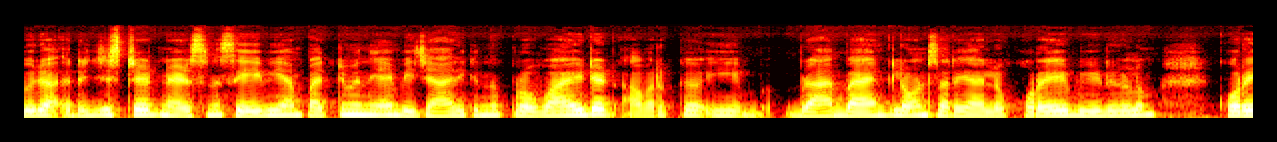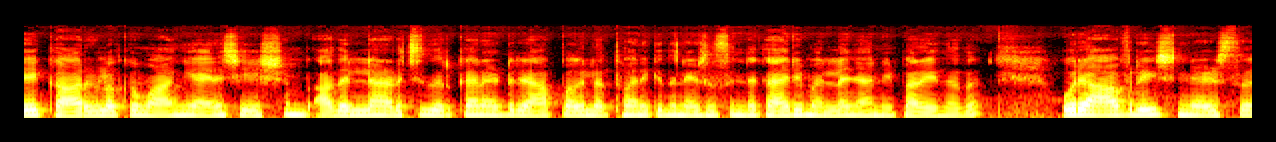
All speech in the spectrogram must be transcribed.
ഒരു രജിസ്റ്റേർഡ് നഴ്സിന് സേവ് ചെയ്യാൻ പറ്റുമെന്ന് ഞാൻ വിചാരിക്കുന്നു. പ്രൊവൈഡഡ് അവർക്ക് ഈ ബാങ്ക് ലോൺസ് അറിയാമല്ലോ കുറേ വീടുകളും കുറേ കാറുകളൊക്കെ വാങ്ങി അതിന് ശേഷം അതെല്ലാം അടച്ചു തീർക്കാനായിട്ട് രാപ്പകൽ അധ്വാനിക്കുന്ന നഴ്സസിന്റെ കാര്യമല്ല ഞാൻ ഈ പറയുന്നത്. ഒരു ആവറേജ് നഴ്സ്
